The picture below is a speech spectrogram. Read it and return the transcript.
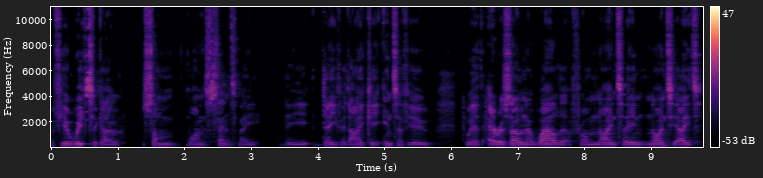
A few weeks ago, someone sent me the David Icke interview with Arizona Wilder from 1998.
